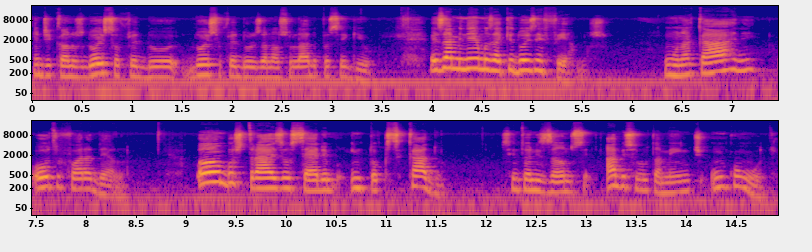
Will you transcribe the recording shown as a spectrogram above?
Indicando os dois, sofredor, dois sofredores ao nosso lado, prosseguiu: Examinemos aqui dois enfermos, um na carne, outro fora dela. Ambos trazem o cérebro intoxicado, sintonizando-se absolutamente um com o outro.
